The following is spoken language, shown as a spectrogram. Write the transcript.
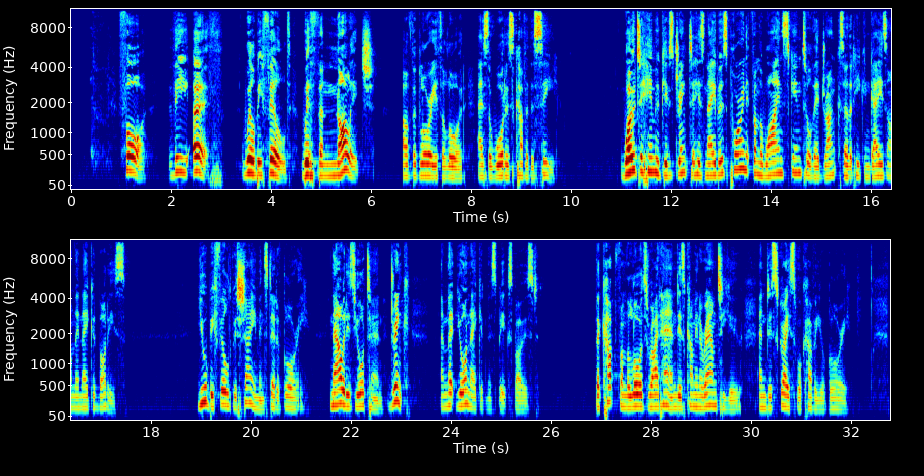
For the earth will be filled with the knowledge of the glory of the Lord as the waters cover the sea. Woe to him who gives drink to his neighbors, pouring it from the wineskin till they're drunk, so that he can gaze on their naked bodies. You will be filled with shame instead of glory. Now it is your turn. Drink, and let your nakedness be exposed. The cup from the Lord's right hand is coming around to you, and disgrace will cover your glory.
